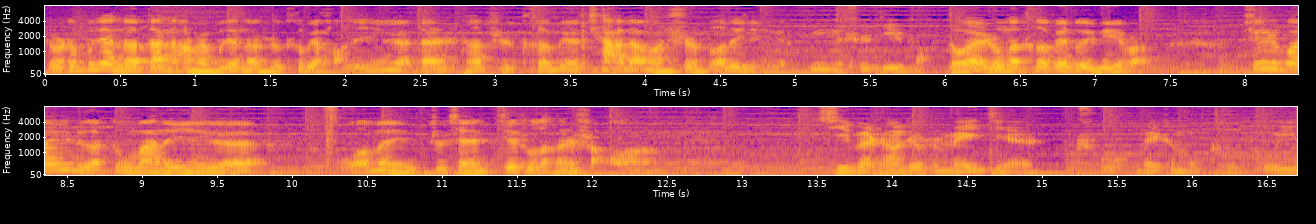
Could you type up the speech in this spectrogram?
就是它不见得单拿出来，不见得是特别好的音乐，但是它是特别恰当和适合的音乐，用的是地方。对，用的特别对地方。其实关于这个动漫的音乐，我们之前接触的很少啊。基本上就是没接触，没什么可故意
